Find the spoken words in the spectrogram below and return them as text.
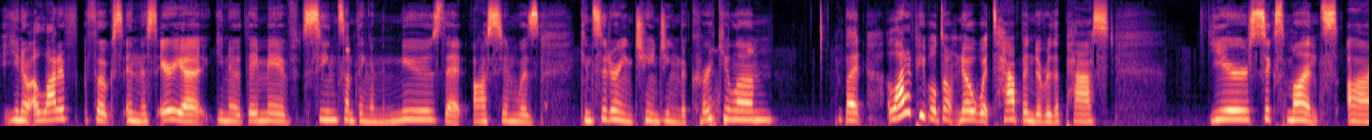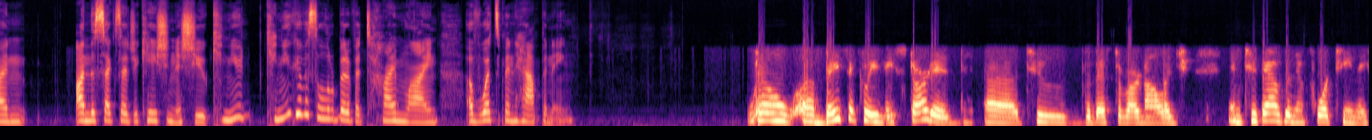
you know, a lot of folks in this area, you know, they may have seen something in the news that Austin was considering changing the curriculum, but a lot of people don't know what's happened over the past year, six months on on the sex education issue. Can you can you give us a little bit of a timeline of what's been happening? Well, uh, basically, they started, uh, to the best of our knowledge, in 2014. They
